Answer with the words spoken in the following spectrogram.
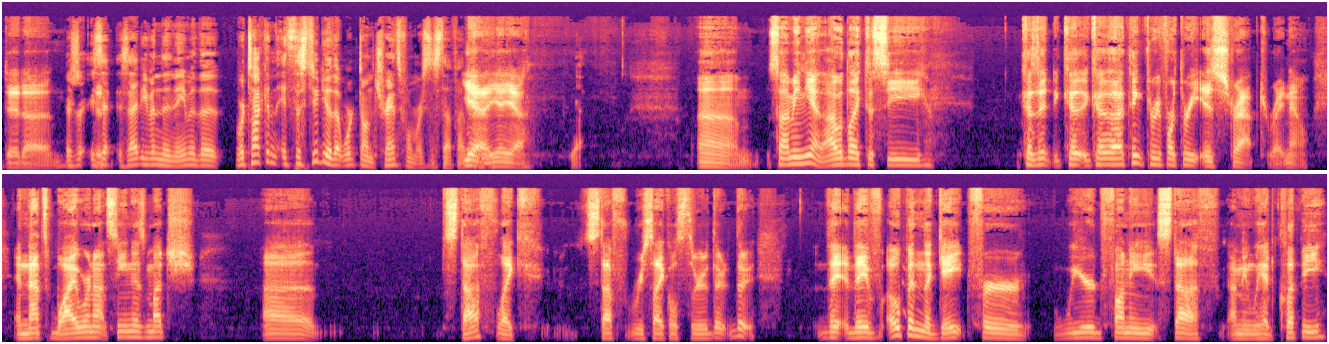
did uh Is, is, Did- that, is that even the name of the? We're talking. It's the studio that worked on Transformers and stuff. I yeah believe. yeah yeah Yeah. um so i mean yeah i would like to see because it because i think 343 is strapped right now and that's why we're not seeing as much uh stuff like stuff recycles through they're, they're, they they've opened the gate for weird, funny stuff. I mean, we had Clippy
